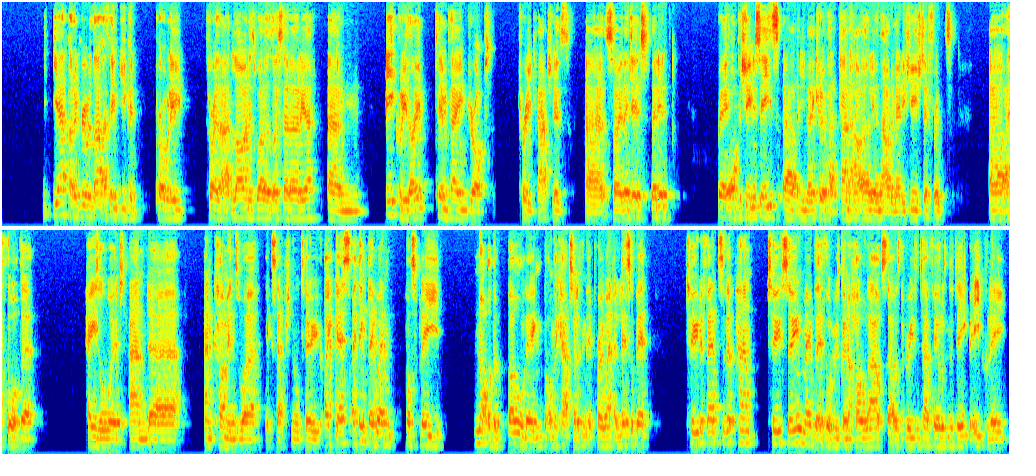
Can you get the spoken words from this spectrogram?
Yeah, I'd agree with that. I think you could probably throw that at Lyon as well as I said earlier. Um, equally though, Tim Paine dropped three catches, uh, so they did they did create opportunities. Uh, you know, they could have had Pant out earlier, and that would have made a huge difference. Uh, I thought that Hazlewood and uh, and Cummins were exceptional too. I guess I think they went possibly not the bowling, but on the catch side, I think they probably went a little bit too defensive at Pant too soon. Maybe they thought he was going to hold out, so that was the reason to have fielders in the deep. But equally,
